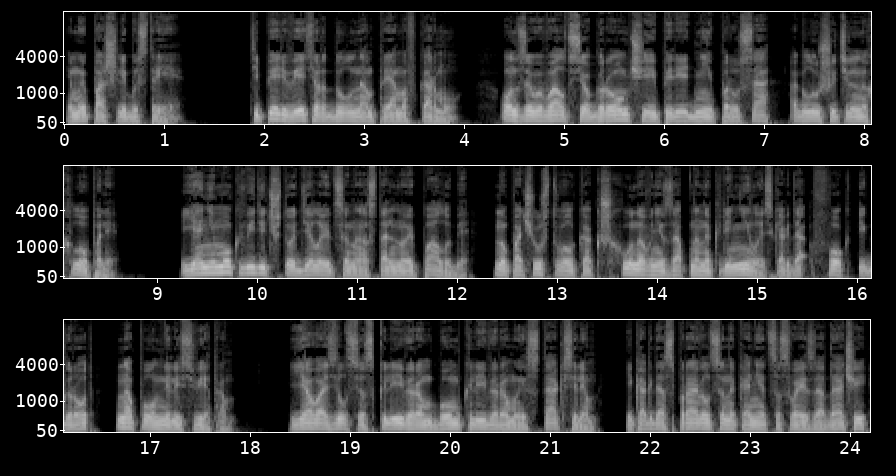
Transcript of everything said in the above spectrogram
и мы пошли быстрее. Теперь ветер дул нам прямо в корму. Он завывал все громче, и передние паруса оглушительно хлопали. Я не мог видеть, что делается на остальной палубе, но почувствовал, как шхуна внезапно накренилась, когда фок и грот наполнились ветром. Я возился с кливером, бом-кливером и стакселем, и когда справился наконец со своей задачей,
